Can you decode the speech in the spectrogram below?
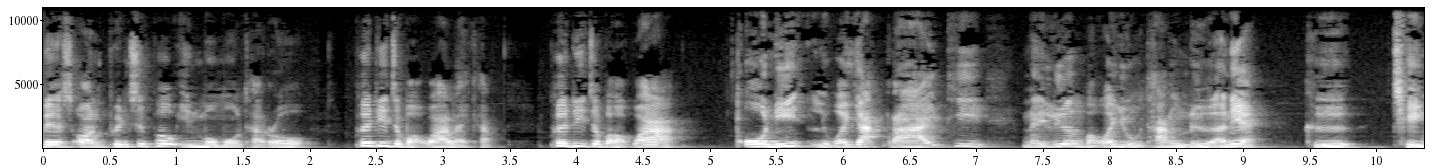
based on principle in Momotaro เพื่อที่จะบอกว่าอะไรครับ เพื่อที่จะบอกว่า โอนิหรือว่ายักษ์ร้ายที่ในเรื่องบอกว่าอยู่ทางเหนือเนี่ยคือชิง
